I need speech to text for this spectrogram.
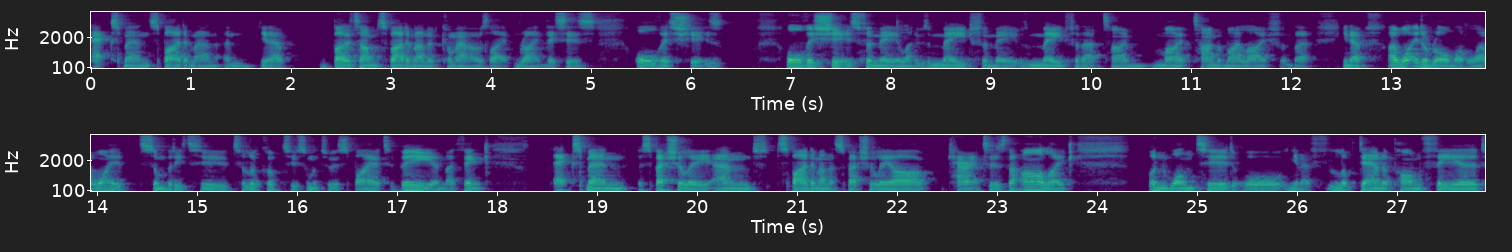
X Men, Spider Man. And, you know, by the time Spider Man had come out, I was like, right, this is all this shit is. All this shit is for me. Like it was made for me. It was made for that time, my time of my life. That you know, I wanted a role model. I wanted somebody to to look up to, someone to aspire to be. And I think X Men, especially, and Spider Man, especially, are characters that are like unwanted or you know looked down upon feared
